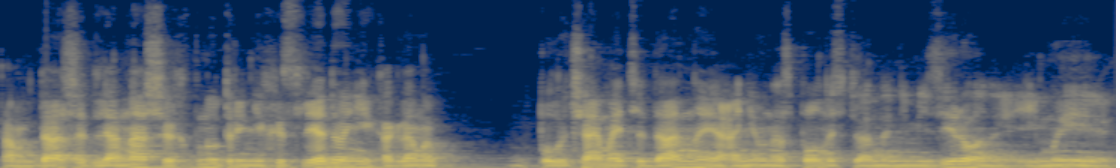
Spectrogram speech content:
там даже для наших внутренних исследований, когда мы получаем эти данные, они у нас полностью анонимизированы, и мы,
